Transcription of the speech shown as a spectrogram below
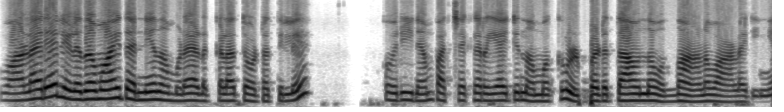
വളരെ ലളിതമായി തന്നെ നമ്മുടെ അടുക്കളത്തോട്ടത്തിൽ ഒരിനം പച്ചക്കറിയായിട്ട് നമുക്ക് ഉൾപ്പെടുത്താവുന്ന ഒന്നാണ് വാളരിങ്ങ.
